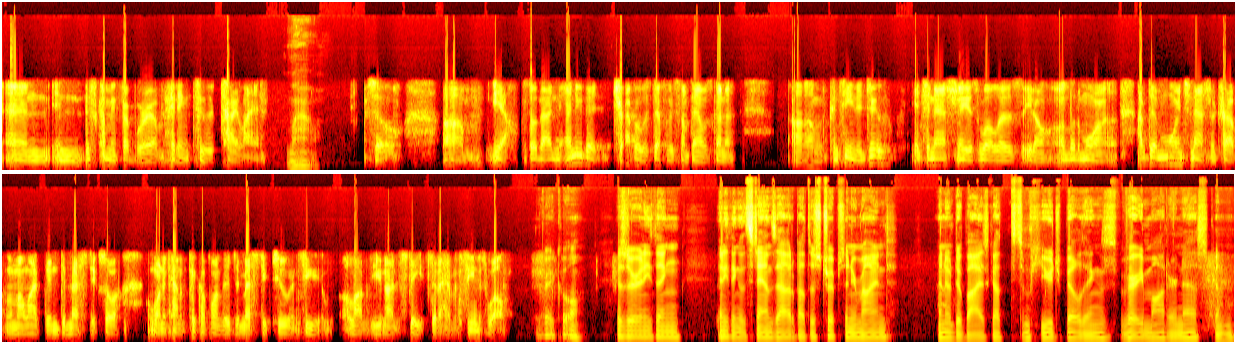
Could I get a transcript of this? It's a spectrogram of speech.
and in this coming February, I'm heading to Thailand. Wow. So, um, yeah, so that I knew that travel was definitely something I was going to um, continue to do internationally as well as you know a little more. I've done more international travel in my life than domestic, so I want to kind of pick up on the domestic too and see a lot of the United States that I haven't seen as well. Very cool. Is there anything anything that stands out about those trips in your mind? I know Dubai's got some huge buildings, very modern esque, and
